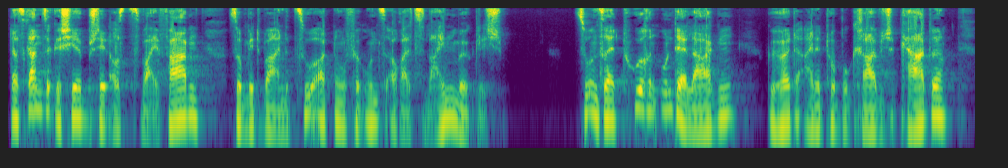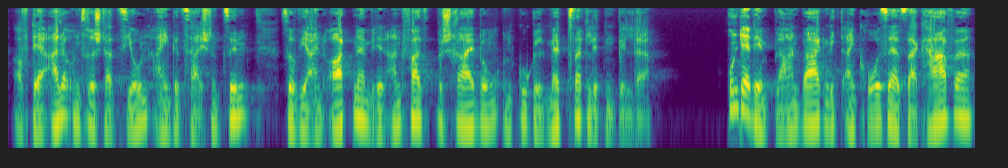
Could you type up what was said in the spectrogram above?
Das ganze Geschirr besteht aus zwei Farben, somit war eine Zuordnung für uns auch als Laien möglich. Zu unserer Tourenunterlagen gehörte eine topografische Karte, auf der alle unsere Stationen eingezeichnet sind, sowie ein Ordner mit den Anfahrtsbeschreibungen und Google Maps Satellitenbilder. Unter dem Planwagen liegt ein großer Sack Hafer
